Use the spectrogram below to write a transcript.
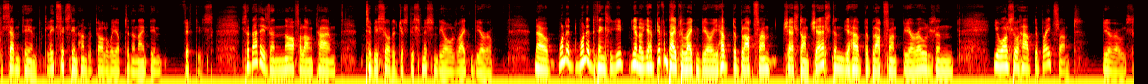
the 17, late 1600s all the way up to the 1950s. So that is an awful long time to be sort of just dismissing the old writing bureau. Now, one of one of the things you you know you have different types of writing bureau. You have the block front chest on chest, and you have the block front bureaus, and you also have the break front bureaus.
